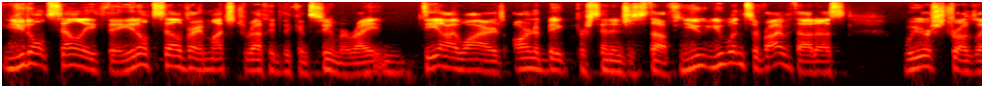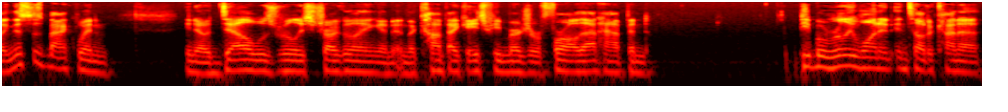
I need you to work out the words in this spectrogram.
you don't sell anything. You don't sell very much directly to the consumer right? Diyers aren't a big percentage of stuff. You you wouldn't survive without us. We were struggling. This is back when you know dell was really struggling and, and the Compaq hp merger before all that happened. People really wanted intel to kind of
